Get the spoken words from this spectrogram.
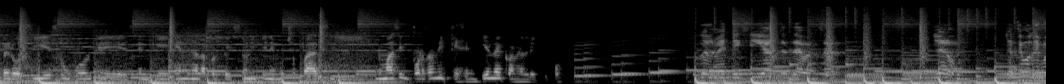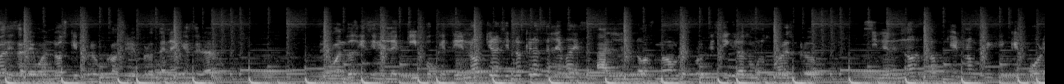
pero sí es un jugador que se entiende a la perfección y tiene mucho paz y lo más importante que se entiende con el equipo. Totalmente, y sí, antes de avanzar, claro, ya hacemos énfasis a Lewandowski, pero, pero tiene que hacer algo. Lewandowski sin el equipo que tiene, no quiero decir, no quiero hacer énfasis a los nombres, porque sí, claro, somos jugadores, pero sin el, no, no quiero, no que por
